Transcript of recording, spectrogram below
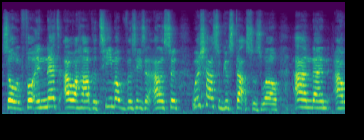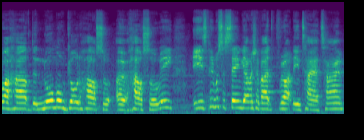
So, for in net, I will have the team up for the season, Alisson, which has some good stats as well, and then I will have the normal gold house, uh, house He's pretty much the same guy which I've had throughout the entire time,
